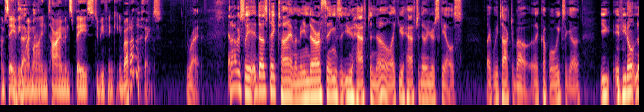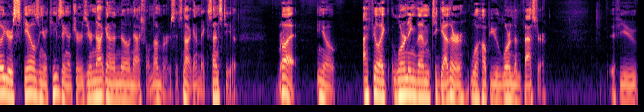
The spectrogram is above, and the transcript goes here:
I'm saving Exactly. my mind time and space to be thinking about other things. Right. And obviously, it does take time. I mean, there are things that you have to know. Like you have to know your scales, like we talked about a couple of weeks ago. You, if you don't know your scales and your key signatures, you're not going to know Nashville numbers. It's not going to make sense to you. But you know, I feel like learning them together will help you learn them faster. If you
